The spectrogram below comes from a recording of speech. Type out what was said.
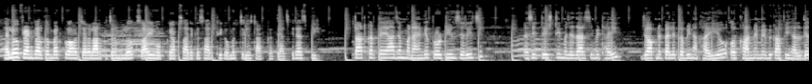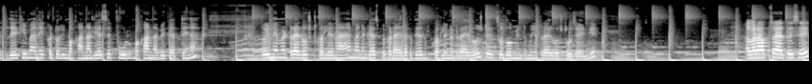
Hello friend welcome back to our channel R kitchen blogs I hope कि आप सारे के सारे ठीक होंगे। चलिए स्टार्ट करते हैं आज की रेसिपी स्टार्ट करते हैं आज हम बनाएँगे प्रोटीन से रिच ऐसी टेस्टी मज़ेदार सी मिठाई जो आपने पहले कभी ना खाई हो और खाने में भी काफ़ी हेल्दी है। तो देखिए, मैंने एक कटोरी मखाना लिया, इसे फूल मखाना भी कहते हैं। तो इन्हें हमें ड्राई रोस्ट कर लेना है। मैंने गैस पर कढ़ाई रख दिया कर लेंगे ड्राई रोस्ट एक से दो मिनट में ड्राई रोस्ट हो जाएँगे। अगर आप चाहे तो इसे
